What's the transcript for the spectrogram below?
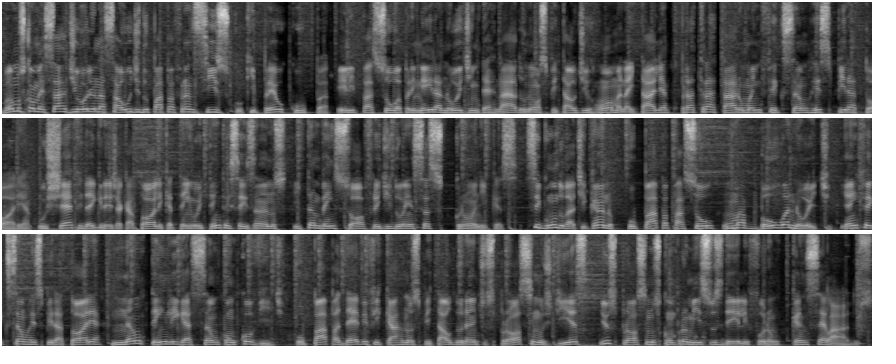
Vamos começar de olho na saúde do Papa Francisco, que preocupa. Ele passou a primeira noite internado no hospital de Roma, na Itália, para tratar uma infecção respiratória. O chefe da Igreja Católica tem 86 anos e também sofre de doenças crônicas. Segundo o Vaticano, o Papa passou uma boa noite e a infecção respiratória não tem ligação com Covid. O Papa deve ficar no hospital durante os próximos dias e os próximos compromissos dele foram cancelados.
